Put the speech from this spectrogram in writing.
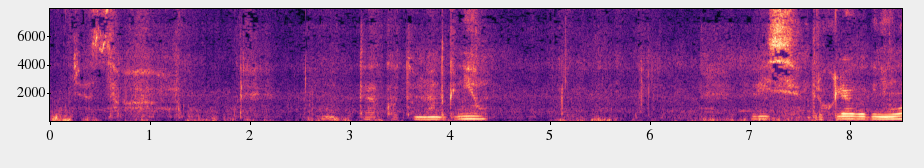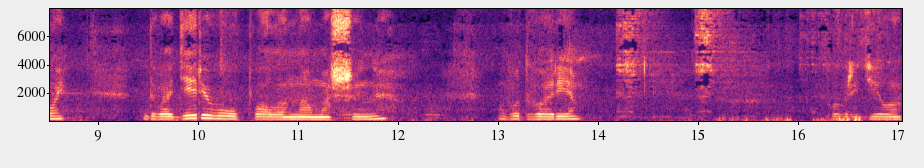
Сейчас. Вот так вот он отгнил весь трухлявый, гнилой. Два дерева упало на машины во дворе. Повредило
